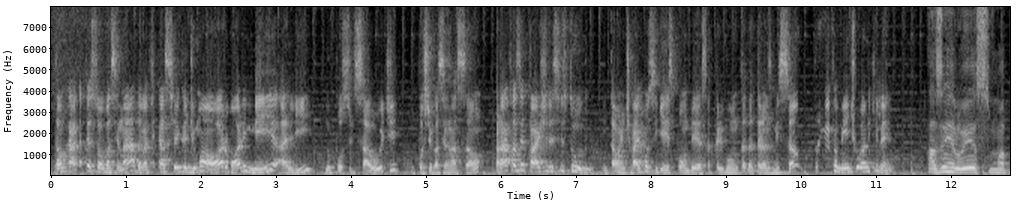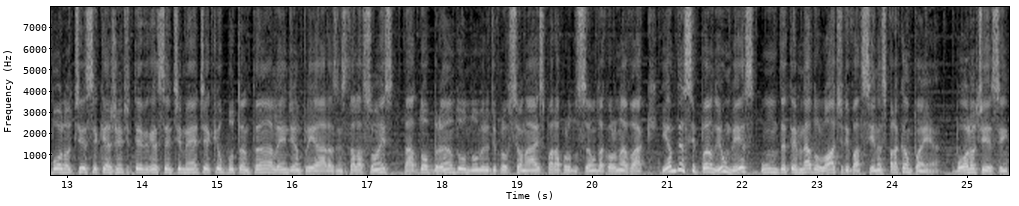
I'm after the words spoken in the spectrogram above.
Então, cada pessoa vacinada vai ficar cerca de uma hora, uma hora e meia ali no posto de saúde, no posto de vacinação, para fazer parte desse estudo. Então, a gente vai conseguir responder essa pergunta da transmissão provavelmente o ano que vem. Azenha Luiz, uma boa notícia que a gente teve recentemente é que o Butantan, além de ampliar as instalações, está dobrando o número de profissionais para a produção da Coronavac e antecipando em um mês um determinado lote de vacinas para a campanha. Boa notícia, hein?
